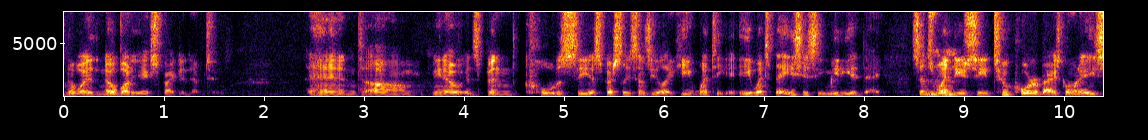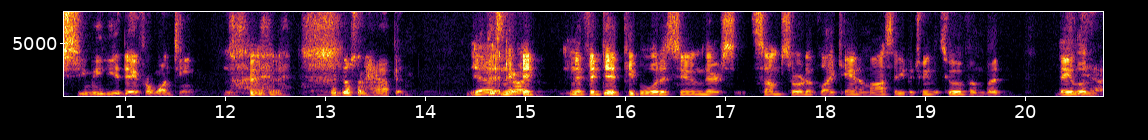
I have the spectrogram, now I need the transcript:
the way that nobody expected him to and um, you know it's been cool to see, especially since he like he went to he went to the ACC media day. Since mm-hmm. when do you see two quarterbacks going to ACC media day for one team? it doesn't happen. Yeah, this and guy, if it and if it did, people would assume there's some sort of like animosity between the two of them, but they look yeah.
